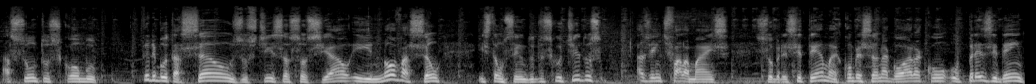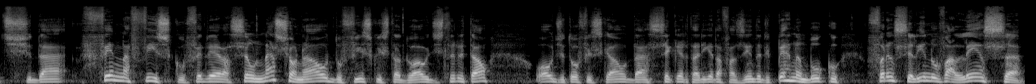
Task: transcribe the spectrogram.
Assuntos como tributação, justiça social e inovação estão sendo discutidos. A gente fala mais sobre esse tema, conversando agora com o presidente da FENAFISCO, Federação Nacional do Fisco Estadual e Distrital, o auditor fiscal da Secretaria da Fazenda de Pernambuco, Francelino Valença.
